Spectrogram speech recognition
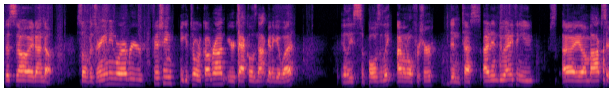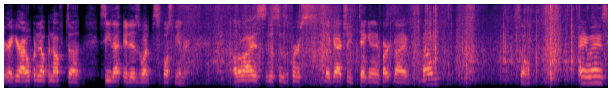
this is how it'd end up. So if it's raining wherever you're fishing, you can throw the cover on. Your tackle is not going to get wet. At least supposedly. I don't know for sure. Didn't test. I didn't do anything. You I unbox it right here. I open it up enough to see that it is what's supposed to be in there. Otherwise, this is the first, like, actually taking it apart that I've done. So, anyways,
